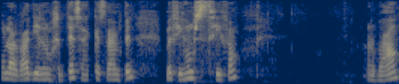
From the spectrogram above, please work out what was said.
ولا أربعة ديال المخدات هكا سامبل ما فيهمش السفيفة أربعة.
